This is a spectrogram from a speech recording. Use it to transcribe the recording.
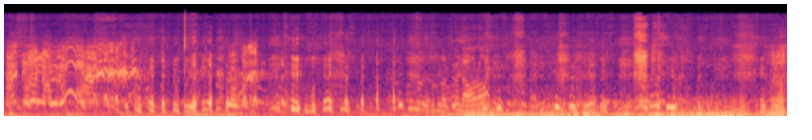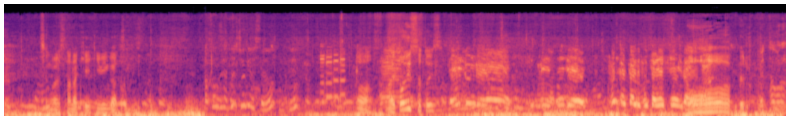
말투가 나오노 뭐야, 이거. 뭐야, 이거. 아, 정말 산악의 힘인 것 같습니다. 어, 아, 또 있어, 또 있어. 에이조인데요 우리 이제 선착단이 도착했습니다 어, 배, 배 타고 라.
